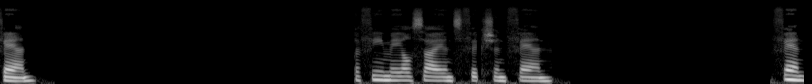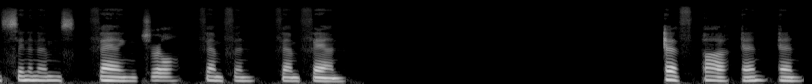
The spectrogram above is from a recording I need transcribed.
Fan. A female science fiction fan. Fan synonyms Fang Girl, Femfan, Femfan. F A N N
